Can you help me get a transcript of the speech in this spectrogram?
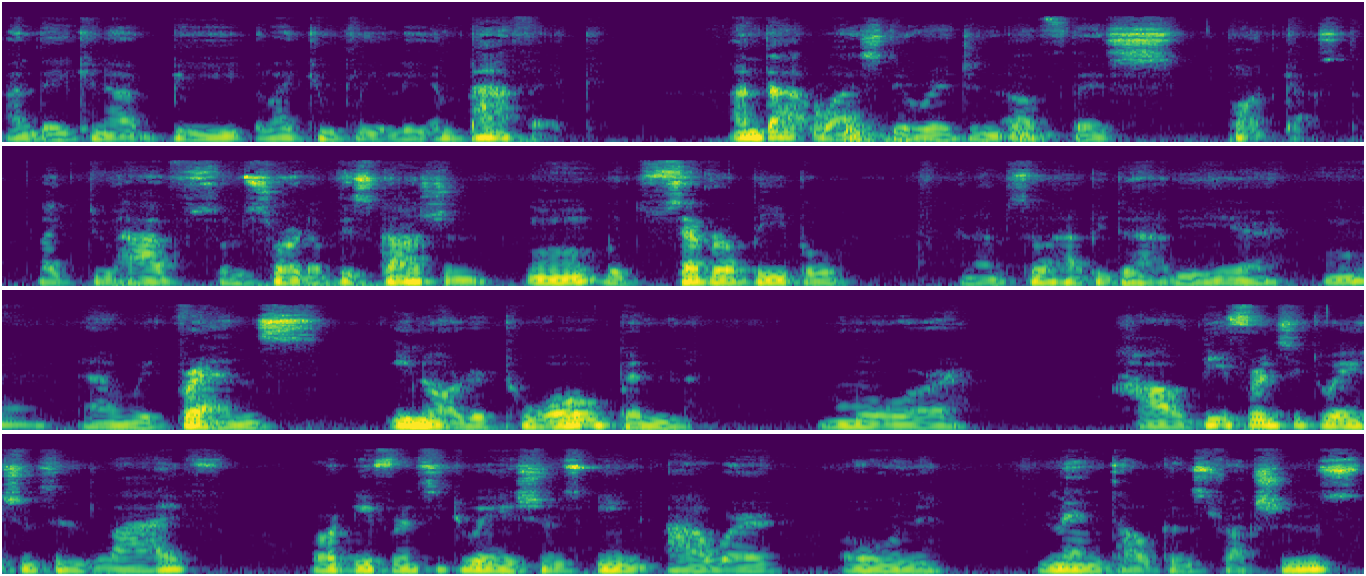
and they cannot be like completely empathic. And that was the origin of this podcast. Like to have some sort of discussion mm-hmm. with several people. And I'm so happy to have you here mm-hmm. and with friends in order to open more how different situations in life or different situations in our own mental constructions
